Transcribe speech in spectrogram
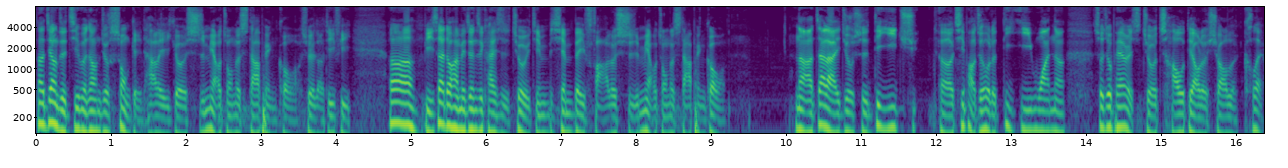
那这样子基本上就送给他了一个十秒钟的 Stop and Go，所以 Latifi，呃，比赛都还没正式开始，就已经先被罚了十秒钟的 Stop and Go。那再来就是第一曲，呃，起跑之后的第一弯呢，Sergio Paris 就超掉了 Charles Leclerc。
